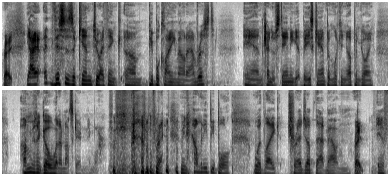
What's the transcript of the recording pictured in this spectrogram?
Right. yeah. I, this is akin to I think um, people climbing Mount Everest and kind of standing at base camp and looking up and going, "I'm gonna go when I'm not scared anymore." right. I mean, how many people would like trudge up that mountain Right. if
